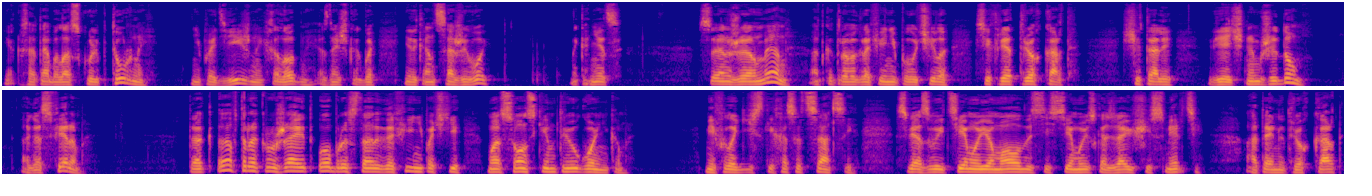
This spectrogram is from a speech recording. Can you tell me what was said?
Ее красота была скульптурной, неподвижный, холодный, а значит, как бы не до конца живой. Наконец, Сен-Жермен, от которого графиня получила секрет трех карт, считали вечным жидом, агосфером. Так автор окружает образ старой графини почти масонским треугольником мифологических ассоциаций, связывает тему ее молодости с темой ускользающей смерти, а тайны трех карт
